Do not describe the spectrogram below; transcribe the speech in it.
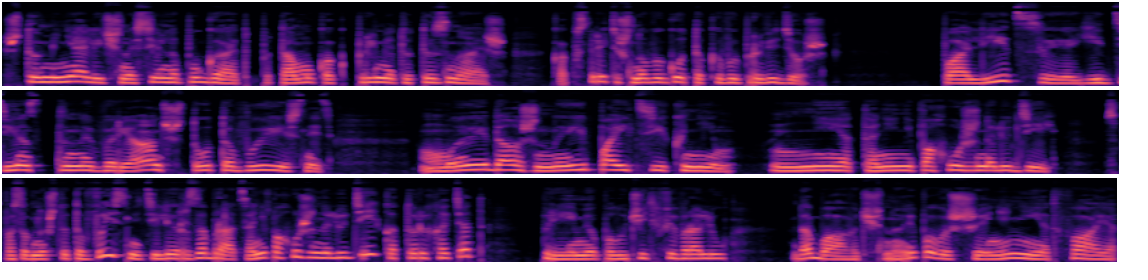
что меня лично сильно пугает, потому как примету ты знаешь. Как встретишь Новый год, так и вы проведешь. Полиция — единственный вариант что-то выяснить. Мы должны пойти к ним. Нет, они не похожи на людей, способных что-то выяснить или разобраться. Они похожи на людей, которые хотят премию получить к февралю — добавочную и повышение. Нет, Фая,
